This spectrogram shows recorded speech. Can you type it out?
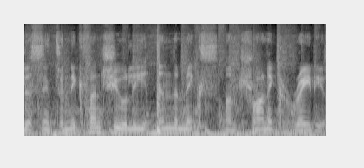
listening to Nick Fanciulli in the mix on Tronic Radio.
